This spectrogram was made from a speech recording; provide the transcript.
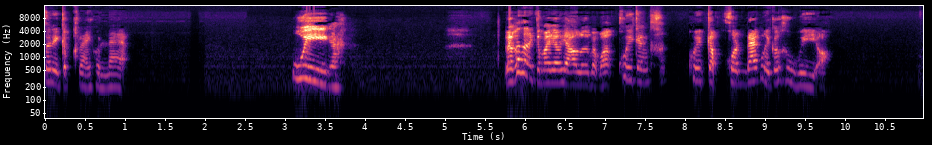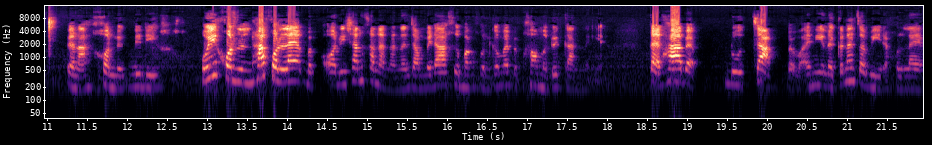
สนิทกับใครคนแรกวีไงแล้วก็สนิทกันมายาวๆเลยแบบว่า คุยกันคุยกับคนแรกเลยก็คือวีเหรอเดี๋ยวนะขอนึกดีๆ อุ้ยคนถ้าคนแรกแบบออดิชั่นขนาดนั้นนะจำไม่ได้คือบางคนก็ไม่แบบเข้ามาด้วยกันอะไรเงี้ยแต่ถ้าแบบรู้จักแบบว่าไอ้นี่เลยก็น่าจะวีนะคนแรก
